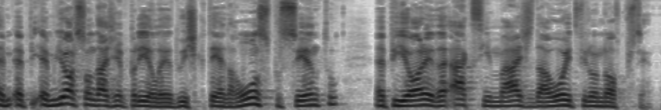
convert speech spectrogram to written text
A, a, a melhor sondagem para ele é do Isqueté, dá 11%, a pior é da Aximage, dá 8,9%.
